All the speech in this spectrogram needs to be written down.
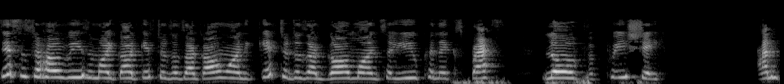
This is the whole reason why God gifted us our go mind. He gifted us our go mind so you can express love, appreciate. And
